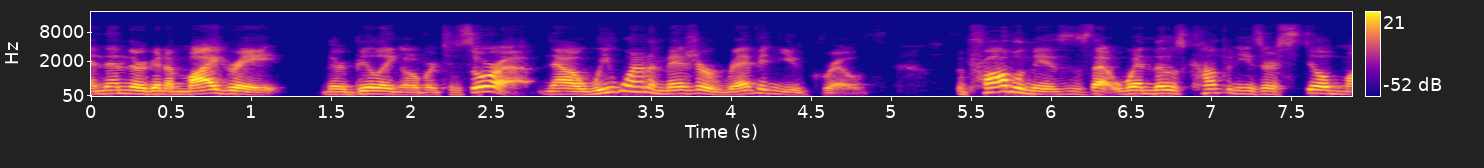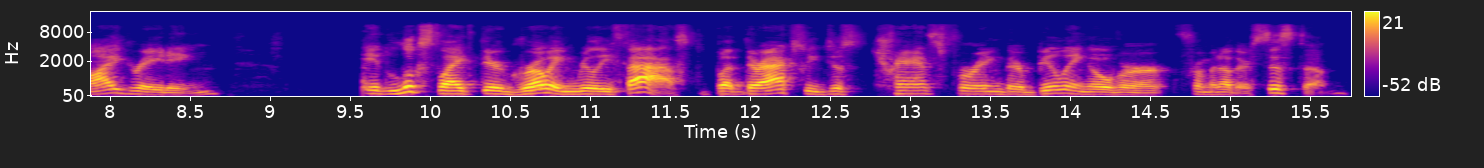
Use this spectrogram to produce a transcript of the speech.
and then they're going to migrate their billing over to Zuora. Now, we want to measure revenue growth. The problem is, is that when those companies are still migrating, it looks like they're growing really fast, but they're actually just transferring their billing over from another system.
